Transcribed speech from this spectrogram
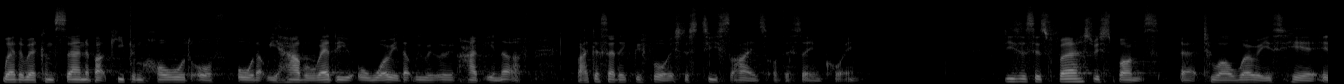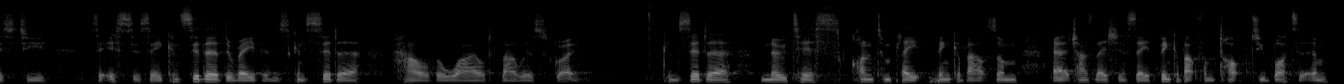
Whether we're concerned about keeping hold of all that we have already or worried that we won't have enough. Like I said before, it's just two sides of the same coin. Jesus' first response uh, to our worries here is to, is to say, consider the ravens, consider how the wildflowers grow consider, notice, contemplate, think about. Some uh, translations say think about from top to bottom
